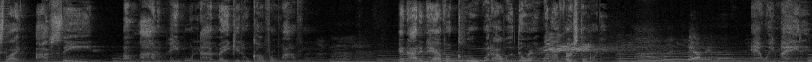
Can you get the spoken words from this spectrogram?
It's like I've seen a lot of people not make it who come from wildfire. And I didn't have a clue what I was doing when I first started. Yeah. And we made it.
